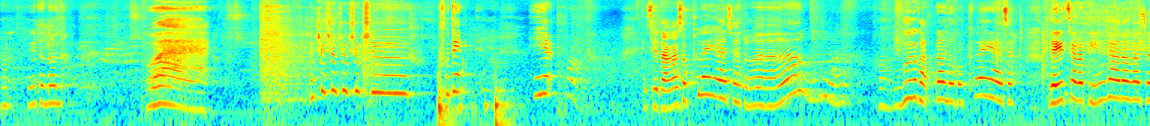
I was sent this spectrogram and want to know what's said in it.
응, 여기다 넣어놔. 와. 슉슉슉슉슉슉. 푸딩. 예. 이제 나가서 플레이하자 로아. 어, 물 갖다 놓고 플레이하자. 레이첼한테 인사하러 가자.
